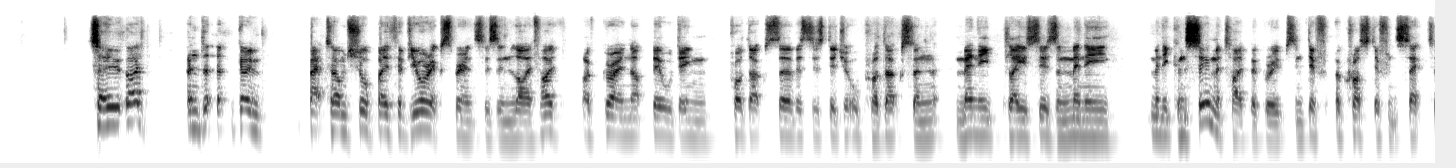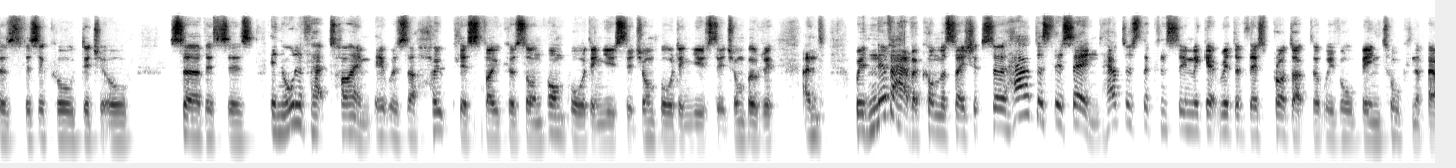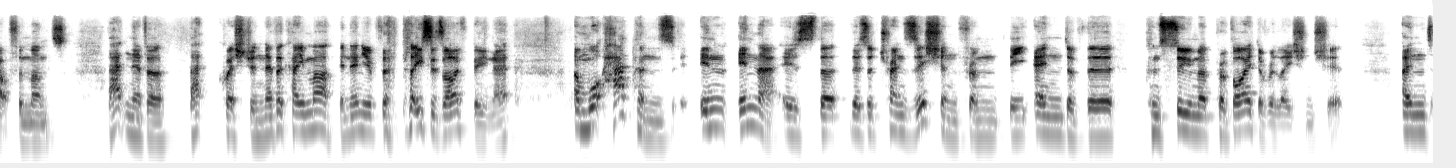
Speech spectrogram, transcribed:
So, uh, and uh, going back to, I'm sure both of your experiences in life. I've I've grown up building products, services, digital products, and many places and many many consumer type of groups in diff- across different sectors, physical, digital, services. In all of that time, it was a hopeless focus on onboarding usage, onboarding usage, onboarding. And we'd never have a conversation. So, how does this end? How does the consumer get rid of this product that we've all been talking about for months? That never, that question never came up in any of the places I've been at. And what happens in, in that is that there's a transition from the end of the consumer provider relationship. And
